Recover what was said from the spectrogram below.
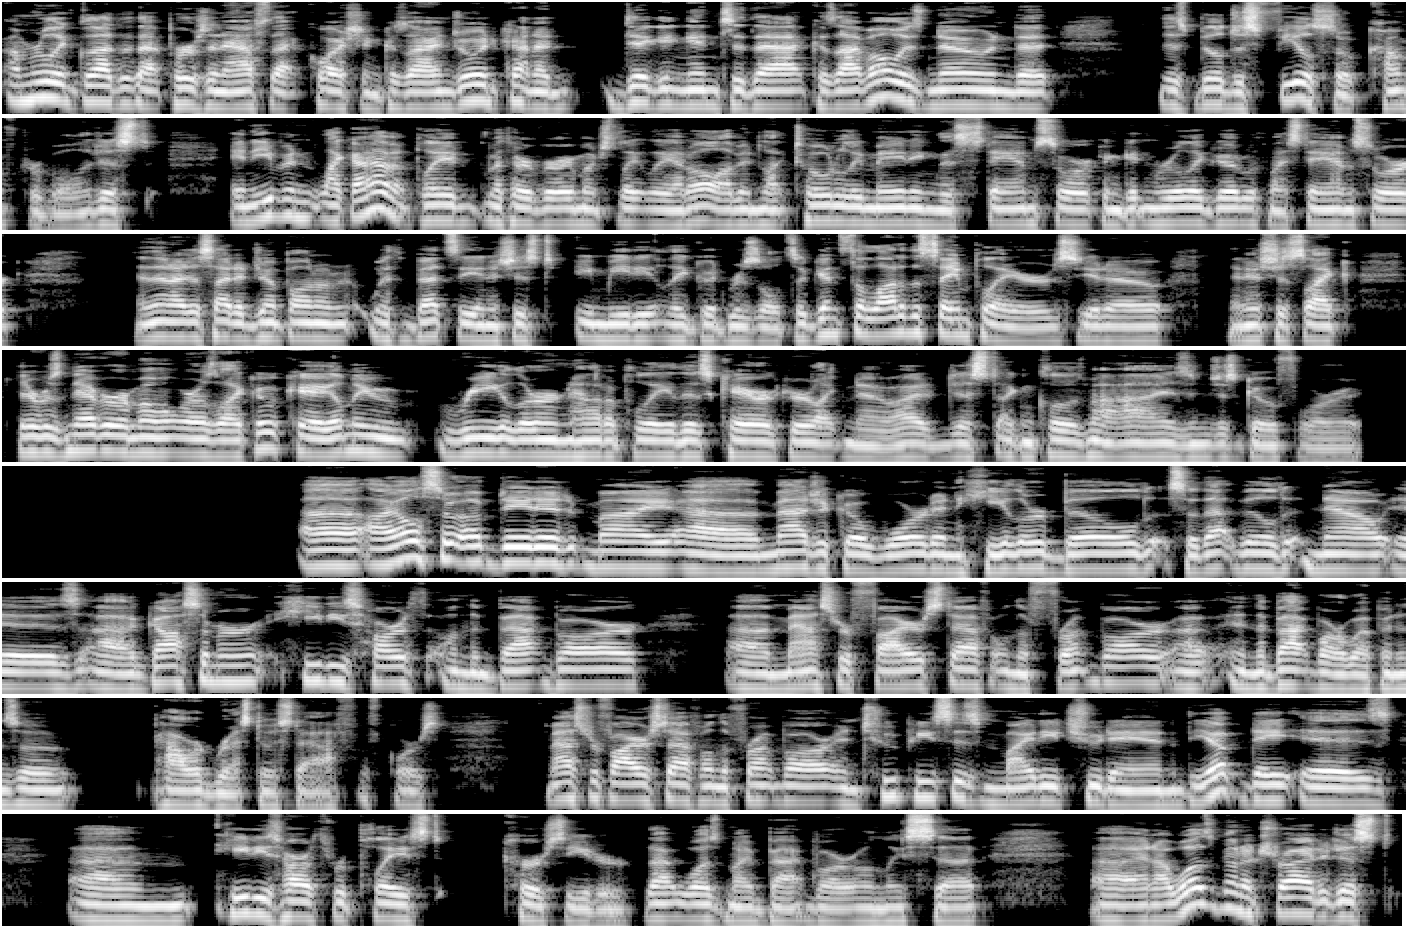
I'm really glad that that person asked that question because I enjoyed kind of digging into that because I've always known that this build just feels so comfortable. It just and even like I haven't played with her very much lately at all. I've been like totally maining this Stamsorc and getting really good with my Stamsorc. And then I decided to jump on with Betsy, and it's just immediately good results against a lot of the same players, you know. And it's just like there was never a moment where I was like, okay, let me relearn how to play this character. Like, no, I just I can close my eyes and just go for it. Uh, I also updated my uh, Magicka Warden healer build. So that build now is uh, Gossamer, Hiti's Hearth on the back bar, uh, Master Fire Staff on the front bar, uh, and the back bar weapon is a powered Resto Staff, of course. Master Fire Staff on the front bar, and two pieces Mighty Chudan. The update is um, Hiti's Hearth replaced Curse Eater. That was my back bar only set. Uh, and I was going to try to just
